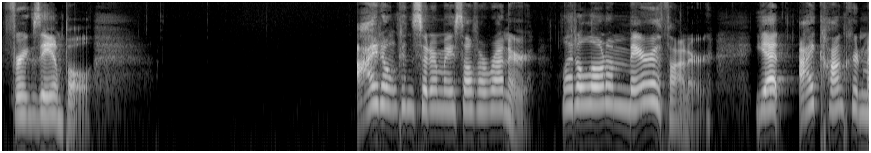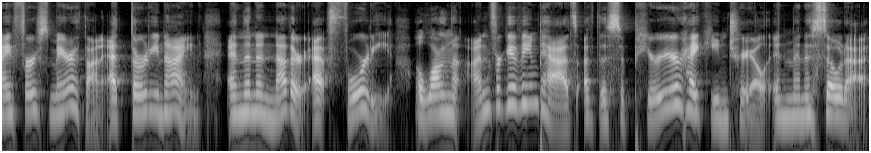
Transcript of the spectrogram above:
For example, I don't consider myself a runner, let alone a marathoner. Yet I conquered my first marathon at 39 and then another at 40 along the unforgiving paths of the Superior Hiking Trail in Minnesota.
